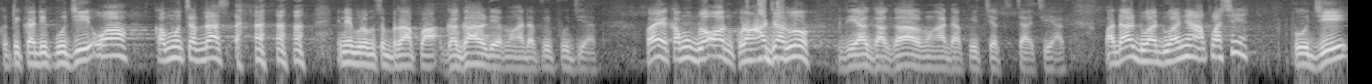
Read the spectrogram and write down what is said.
Ketika dipuji, wah kamu cerdas. Ini belum seberapa, gagal dia menghadapi pujian. Hei kamu blow on, kurang ajar loh. Dia gagal menghadapi cacian. Padahal dua-duanya apa sih? Puji,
